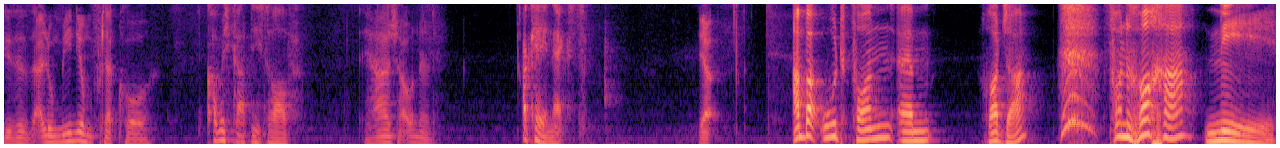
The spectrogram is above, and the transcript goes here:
Dieses Aluminium-Flakon. Komme ich gerade nicht drauf. Ja, ich auch nicht. Okay, next. Ja. Amber Oud von ähm, Roger. Von Rocha? Nee.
